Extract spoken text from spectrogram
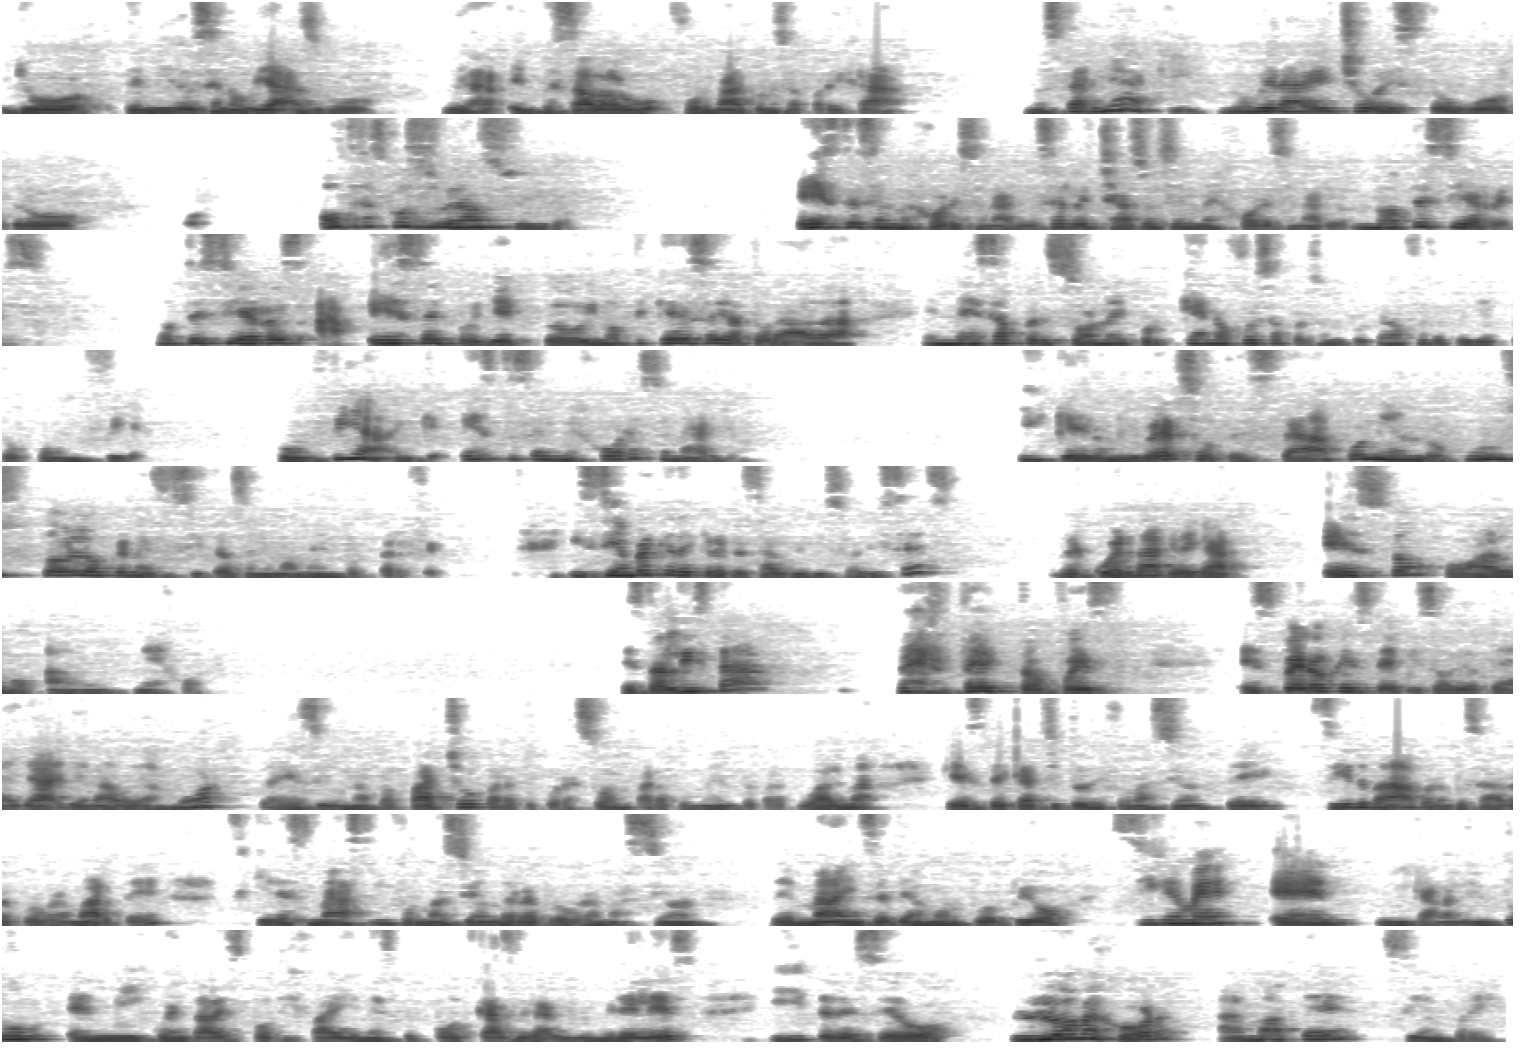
yo tenido ese noviazgo, hubiera empezado algo formal con esa pareja, no estaría aquí, no hubiera hecho esto u otro, otras cosas hubieran sucedido. Este es el mejor escenario, ese rechazo es el mejor escenario. No te cierres, no te cierres a ese proyecto y no te quedes ahí atorada en esa persona y por qué no fue esa persona y por qué no fue ese proyecto. Confía. Confía en que este es el mejor escenario y que el universo te está poniendo justo lo que necesitas en el momento perfecto. Y siempre que decretes algo y visualices, recuerda agregar esto o algo aún mejor. ¿Estás lista? Perfecto, pues Espero que este episodio te haya llenado de amor, te haya sido un apapacho para tu corazón, para tu mente, para tu alma, que este cachito de información te sirva para empezar a reprogramarte. Si quieres más información de reprogramación, de mindset, de amor propio, sígueme en mi canal de YouTube, en mi cuenta de Spotify, en este podcast de Gaby Mireles y te deseo lo mejor. Amate siempre.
